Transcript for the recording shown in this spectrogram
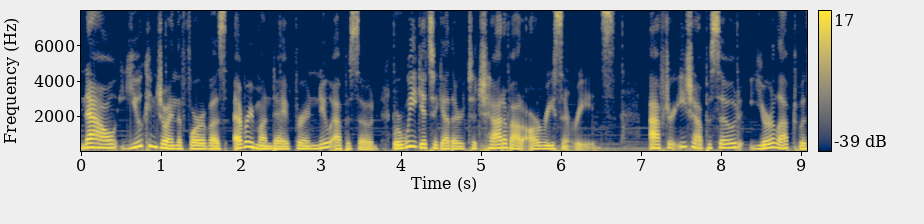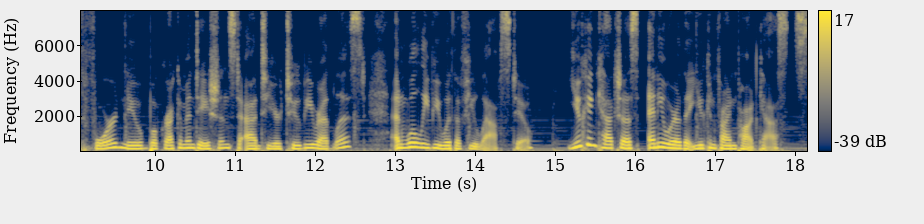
Now, you can join the four of us every Monday for a new episode where we get together to chat about our recent reads. After each episode, you're left with four new book recommendations to add to your to be read list, and we'll leave you with a few laughs too. You can catch us anywhere that you can find podcasts.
